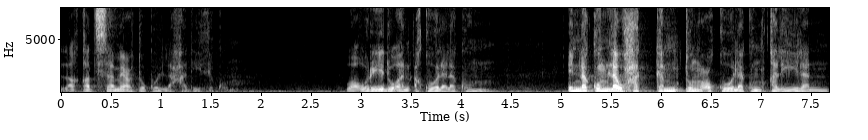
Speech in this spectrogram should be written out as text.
لقد سمعت كل حديثكم وأريد أن أقول لكم إنكم لو حكمتم عقولكم قليلا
